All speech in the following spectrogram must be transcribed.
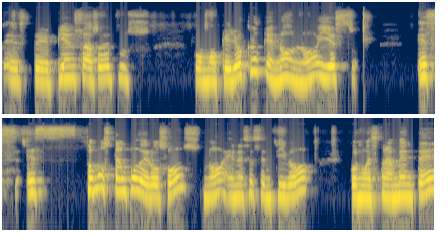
este, piensas, pues como que yo creo que no, ¿no? Y es, es, es, somos tan poderosos, ¿no? En ese sentido, con nuestra mente,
